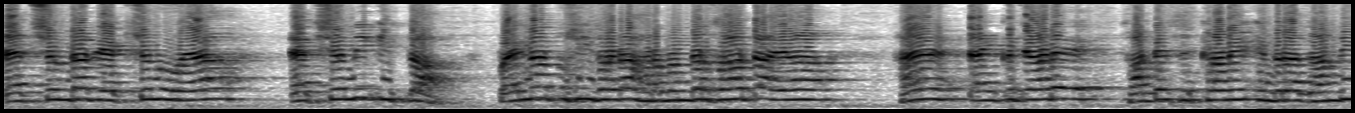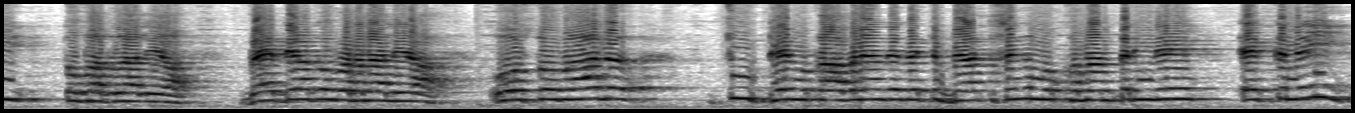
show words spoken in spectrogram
ਐਕਸ਼ਨ ਦਾ ਰਿਐਕਸ਼ਨ ਹੋਇਆ, ਐਕਸ਼ਨ ਨਹੀਂ ਕੀਤਾ। ਪਹਿਲਾਂ ਤੁਸੀਂ ਸਾਡਾ ਹਰਮੰਦਰ ਸਾਹਿਬ ਢਾਇਆ, ਹੈ, ਟੈਂਕ ਚਾੜੇ, ਸਾਡੇ ਸਿੱਖਾਂ ਨੇ ਇੰਦਰਾ ਗਾਂਧੀ ਤੋਂ ਬਦਲਾ ਲਿਆ, ਵੈਦਿਆ ਤੋਂ ਬਦਲਾ ਲਿਆ। ਉਸ ਤੋਂ ਬਾਅਦ ਝੂਠੇ ਮੁਕਾਬਲਿਆਂ ਦੇ ਵਿੱਚ ਬੇਅੰਤ ਸਿੰਘ ਮੁੱਖ ਮੰਤਰੀ ਨੇ ਇੱਕ ਨਹੀਂ,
